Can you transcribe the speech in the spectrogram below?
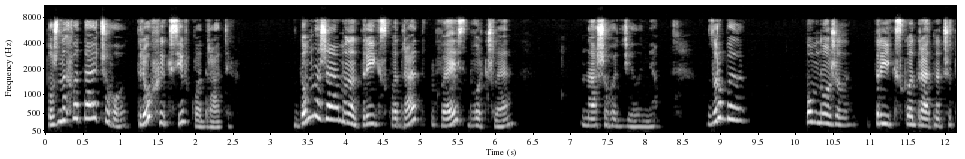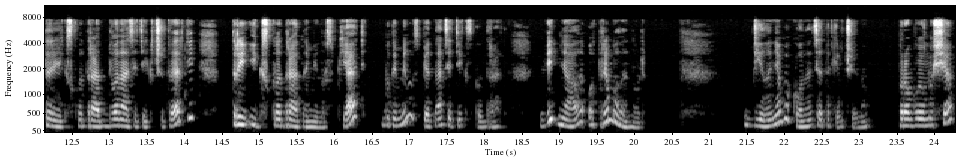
Тож не вистачає чого? Трьох х квадратів. Домножаємо на 3х квадрат весь двочлен нашого ділення. Зробили, помножили 3х квадрат на 4х квадрат 12х четвертій, 3х квадрат на мінус 5 буде мінус 15х квадрат. Відняли, отримали 0. Ділення виконується таким чином. Пробуємо ще.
